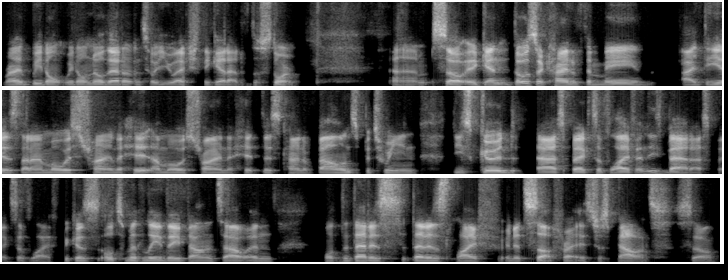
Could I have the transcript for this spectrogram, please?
right? We don't we don't know that until you actually get out of the storm. Um so again those are kind of the main ideas that i'm always trying to hit. I'm always trying to hit this kind of balance between these good aspects of life and these bad aspects of life because ultimately they balance out and well that is that is life in itself right? It's just balance. So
